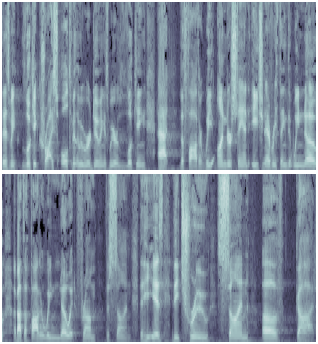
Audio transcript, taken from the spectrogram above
That as we look at Christ, ultimately what we're doing is we are looking at the Father. We understand each and everything that we know about the Father, we know it from the Son. That He is the true Son of God.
